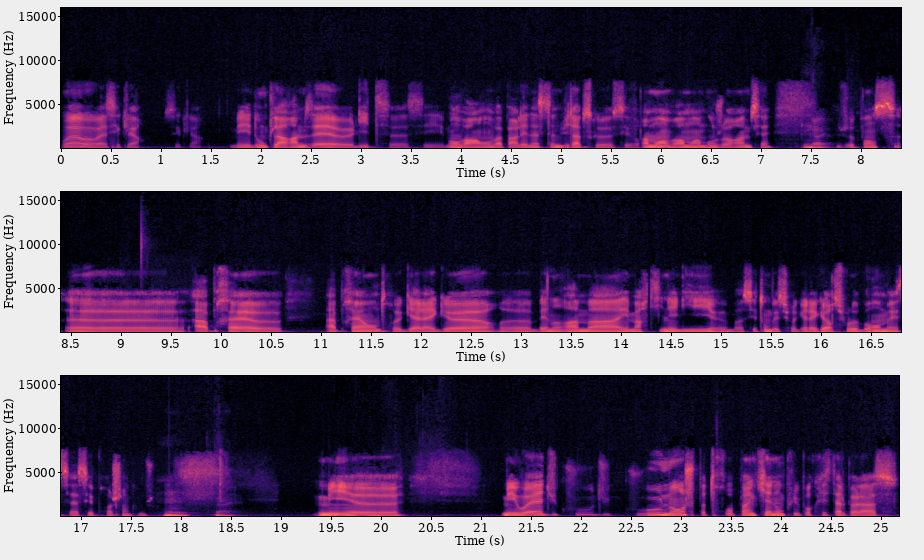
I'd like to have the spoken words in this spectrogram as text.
Ouais, ouais, ouais, c'est clair, c'est clair. Mais donc là, Ramsey, euh, euh c'est bon, on va on va parler d'Aston Villa parce que c'est vraiment vraiment un bon joueur, Ramsey, je pense. après. Après, entre Gallagher, Benrama et Martinelli, bah, c'est tombé sur Gallagher sur le banc, mais c'est assez proche hein, comme joueur. Mmh, ouais. Mais, euh, mais ouais, du coup, du coup, non, je suis pas trop inquiet non plus pour Crystal Palace.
